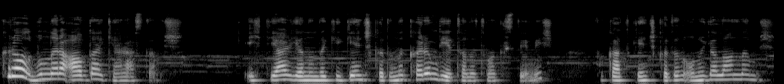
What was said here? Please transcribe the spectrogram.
Kral bunlara avdayken rastlamış. İhtiyar yanındaki genç kadını karım diye tanıtmak istemiş fakat genç kadın onu yalanlamış.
